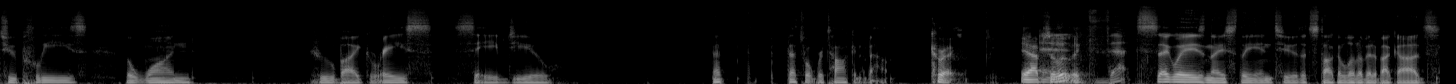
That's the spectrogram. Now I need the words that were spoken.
to please the one who by grace saved you. That that's what we're talking about. Correct. Yeah, absolutely. And that segues nicely into let's talk a little bit about God's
